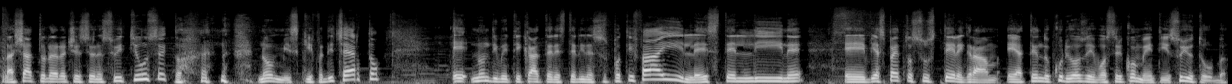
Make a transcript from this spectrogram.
Lasciate una recensione su iTunes, non mi schifo di certo. E non dimenticate le stelline su Spotify, le stelline. E vi aspetto su Telegram e attendo curioso i vostri commenti su YouTube.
